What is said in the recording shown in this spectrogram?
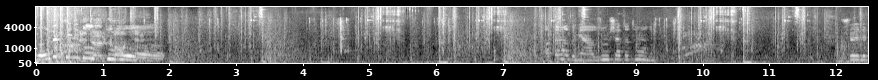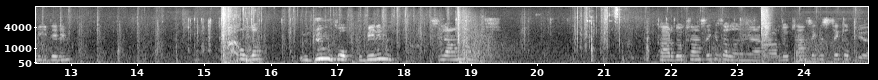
Gördüm seni dostum. Atamadım ya. Zoom shot atamadım. Şöyle bir gidelim. Allah. Ödüm koptu. Benim silahımı almış. Kar 98 alalım ya. Kar 98 tek atıyor.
